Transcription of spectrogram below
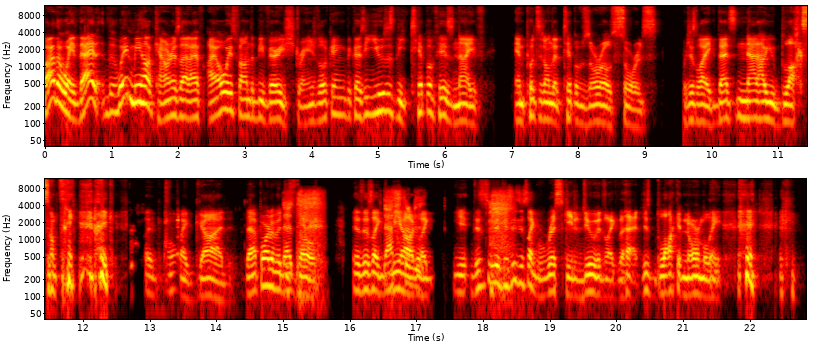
By the way, that the way Mihawk counters that, I've, I always found to be very strange looking because he uses the tip of his knife and puts it on the tip of Zoro's swords, which is like that's not how you block something. like, like oh my god, that part of it just felt That, is just like That's the like. Yeah, this is this is just like risky to do it like that. Just block it normally.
